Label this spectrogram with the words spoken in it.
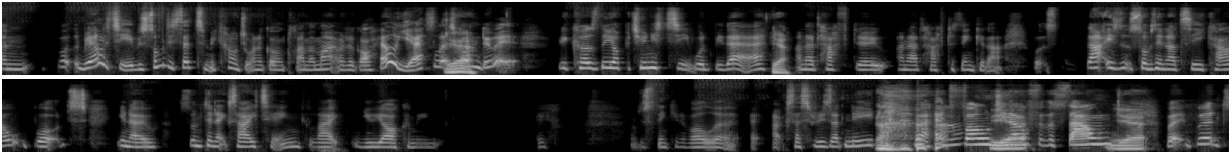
um, but the reality, if somebody said to me, "Carole, do you want to go and climb a mountain?" I'd go, "Hell yes, let's Yeah. go and do it," because the opportunity would be there. Yeah. and I'd have to, and I'd have to think of that. But that isn't something I'd seek out. But you know, something exciting like New York. I mean. eh, I'm just thinking of all the uh, accessories I'd need. Headphones, you know, for the sound yeah but but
